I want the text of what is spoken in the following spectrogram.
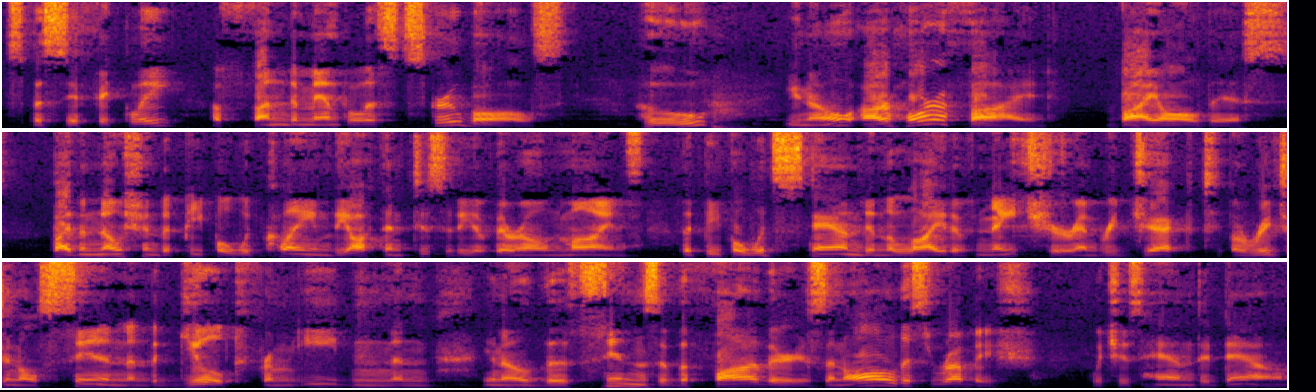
specifically of fundamentalist screwballs, who you know, are horrified by all this, by the notion that people would claim the authenticity of their own minds, that people would stand in the light of nature and reject original sin and the guilt from Eden and, you know, the sins of the fathers and all this rubbish which is handed down.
